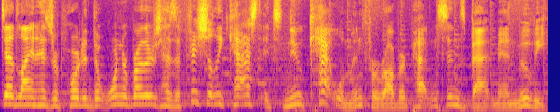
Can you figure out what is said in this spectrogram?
Deadline has reported that Warner Brothers has officially cast its new Catwoman for Robert Pattinson's Batman movie.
